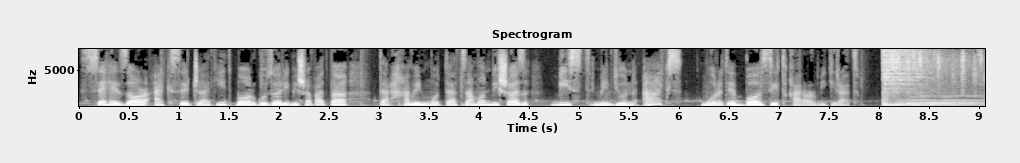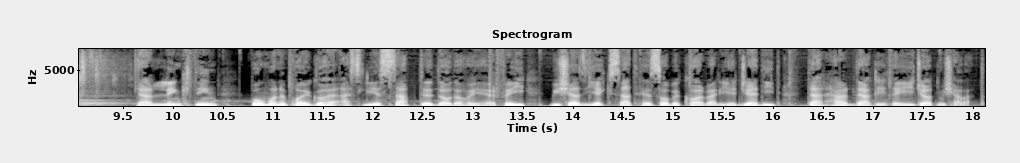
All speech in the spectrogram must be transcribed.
3000 عکس جدید بارگذاری می شود و در همین مدت زمان بیش از 20 میلیون عکس مورد بازدید قرار می گیرد. در لینکدین به عنوان پایگاه اصلی ثبت داده های حرفه‌ای بیش از 100 حساب کاربری جدید در هر دقیقه ایجاد می شود.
